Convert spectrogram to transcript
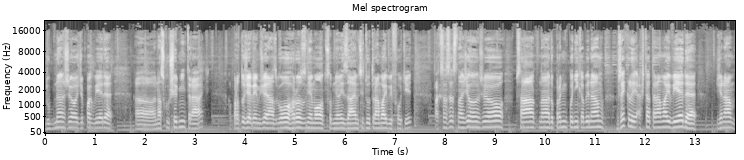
dubna, že, jo, že pak vyjede na zkušební trať. A protože vím, že nás bylo hrozně moc, co měli zájem si tu tramvaj vyfotit, tak jsem se snažil že jo, psát na dopravní podnik, aby nám řekli, až ta tramvaj vyjede, že nám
